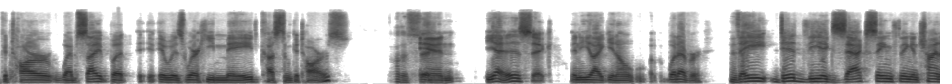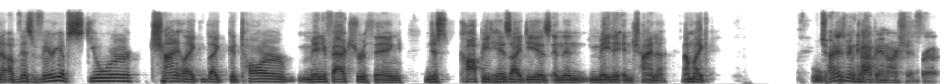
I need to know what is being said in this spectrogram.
guitar website, but it, it was where he made custom guitars. Oh, that's sick. And yeah, it is sick. And he like, you know, whatever. They did the exact same thing in China of this very obscure China like like guitar manufacturer thing and just copied his ideas and then made it in China. I'm like China's been copying our shit forever.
